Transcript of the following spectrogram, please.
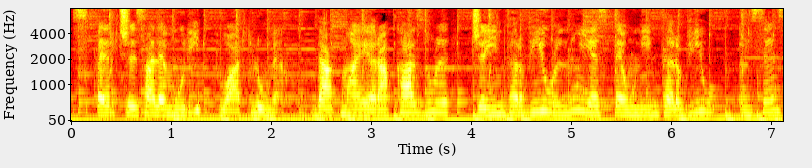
Sper ce s-a lemurit toată lumea, dacă mai era cazul, ce interviul nu este un interviu, în sens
